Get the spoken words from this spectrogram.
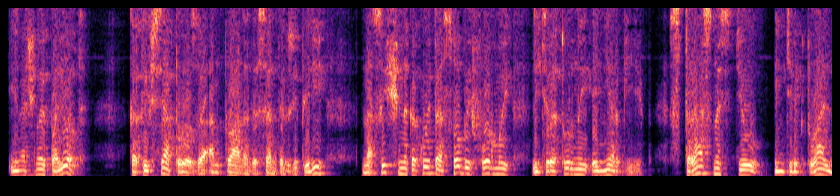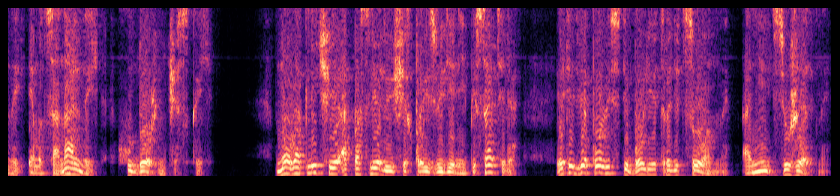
и ночной полет, как и вся проза Антуана де Сент-Экзюпери, насыщена какой-то особой формой литературной энергии, страстностью интеллектуальной, эмоциональной, художнической. Но в отличие от последующих произведений писателя, эти две повести более традиционны, они сюжетны.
